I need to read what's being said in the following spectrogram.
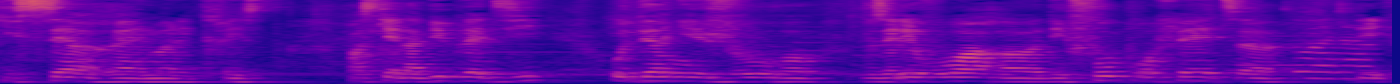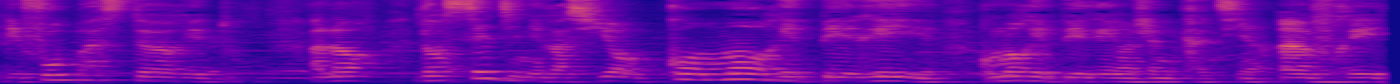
qui sert réellement les Christ? Parce que la Bible dit, au dernier jour, vous allez voir euh, des faux prophètes, euh, Voilà. des, des faux pasteurs et tout. Alors, dans cette génération, comment repérer, comment repérer un jeune chrétien, un vrai?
